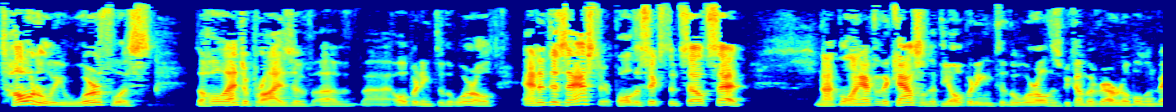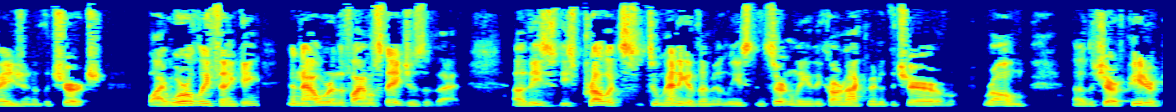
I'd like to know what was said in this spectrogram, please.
totally worthless the whole enterprise of, of uh, opening to the world and a disaster. Paul VI himself said not long after the council that the opening to the world has become a veritable invasion of the church by worldly thinking, and now we're in the final stages of that. Uh, these these prelates, too many of them at least, and certainly the current occupant of the chair of Rome, uh, the chair of Peter,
